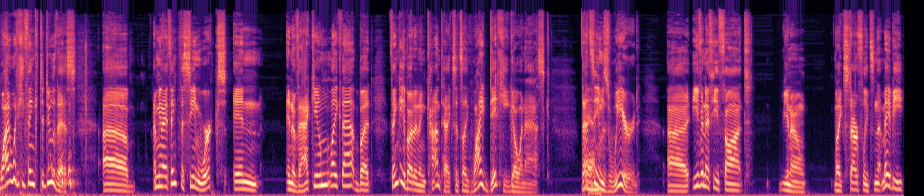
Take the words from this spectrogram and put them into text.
why would he think to do this? Uh, I mean, I think the scene works in in a vacuum like that, but thinking about it in context, it's like, why did he go and ask? That Yeah. seems weird. Uh, even if he thought, you know, like Starfleet's not, maybe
